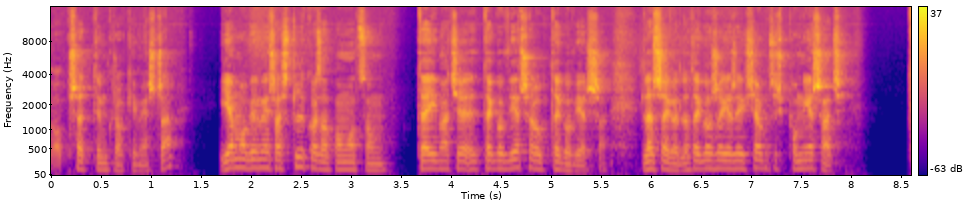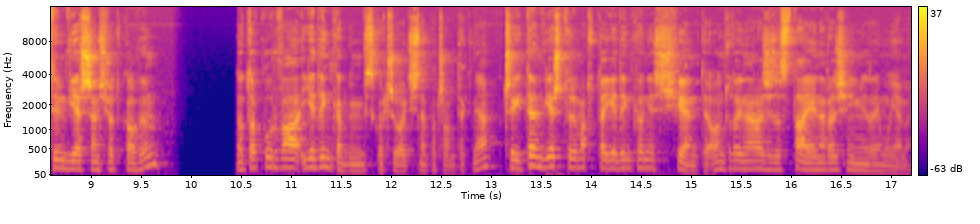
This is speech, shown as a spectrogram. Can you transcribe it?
o, przed tym krokiem jeszcze, ja mogę mieszać tylko za pomocą tej macie, tego wiersza lub tego wiersza. Dlaczego? Dlatego, że jeżeli chciałbym coś pomieszać tym wierszem środkowym, no to kurwa jedynka by mi wskoczyła gdzieś na początek, nie? Czyli ten wiersz, który ma tutaj jedynkę, on jest święty. On tutaj na razie zostaje, na razie się nim nie zajmujemy.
